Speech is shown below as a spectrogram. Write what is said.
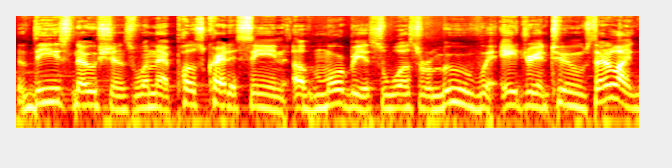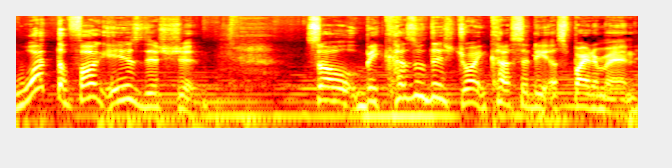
these notions when that post-credit scene of Morbius was removed with Adrian Toomes. They're like, what the fuck is this shit? So because of this joint custody of Spider-Man,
